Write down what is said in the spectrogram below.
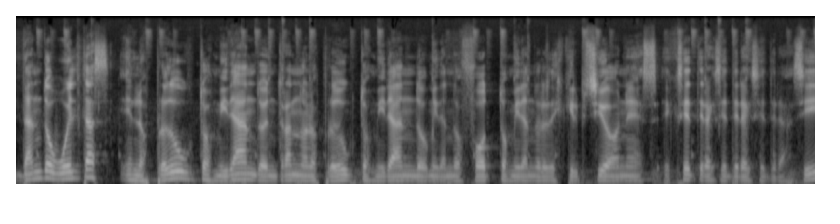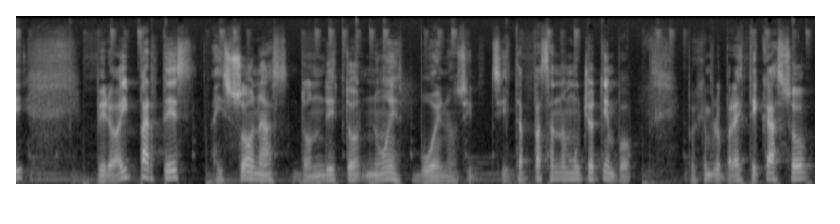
dando vueltas en los productos, mirando, entrando en los productos, mirando, mirando fotos, mirando las descripciones, etcétera, etcétera, etcétera, ¿sí? Pero hay partes, hay zonas donde esto no es bueno. Si, está pasando mucho tiempo, por ejemplo, para este caso,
